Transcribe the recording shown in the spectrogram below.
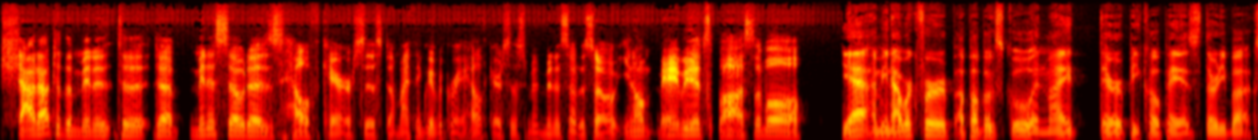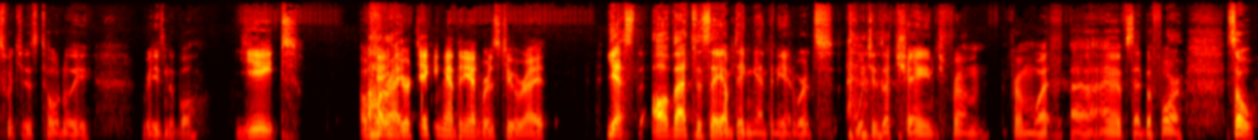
Shout out to the Min- to, to Minnesota's healthcare system. I think we have a great healthcare system in Minnesota. So you know, maybe it's possible. Yeah, I mean, I work for a public school, and my therapy copay is thirty bucks, which is totally reasonable. Yeet. Okay, right. you're taking Anthony Edwards too, right? Yes, all that to say, I'm taking Anthony Edwards, which is a change from from what uh, I have said before. So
